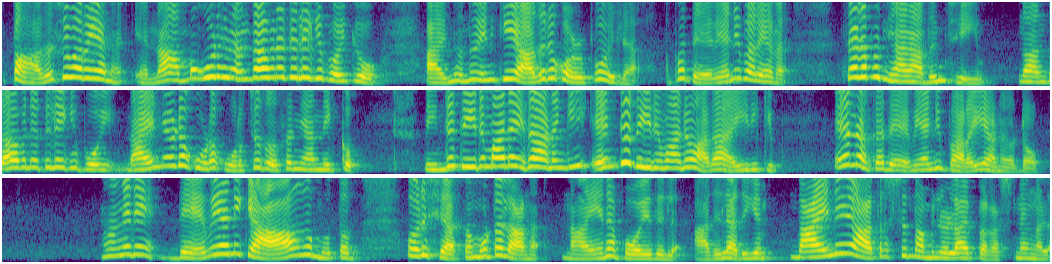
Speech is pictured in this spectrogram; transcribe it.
അപ്പോൾ ആദർശ് പറയാണ് എന്നാൽ അമ്മ കൂടി നന്ദാവനത്തിലേക്ക് പോയിക്കോ. അതിനൊന്നും എനിക്ക് യാതൊരു കുഴപ്പമില്ല അപ്പോൾ ദേവയാനി പറയാണ് ചിലപ്പോൾ ഞാൻ അതും ചെയ്യും. നന്ദാവനത്തിലേക്ക് പോയി നയനയുടെ കൂടെ കുറച്ച് ദിവസം ഞാൻ നിൽക്കും. നിന്റെ തീരുമാനം ഇതാണെങ്കിൽ എന്റെ തീരുമാനവും അതായിരിക്കും. എന്നൊക്കെ ദേവയാനി പറയുകയാണ് കേട്ടോ. അങ്ങനെ ദേവയാനിക്ക് ആകെ മൊത്തം ഒരു ശ്വാസമുട്ടലാണ് നയന പോയതിൽ അതിലധികം നയനയും ആദർശം തമ്മിലുള്ള പ്രശ്നങ്ങൾ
